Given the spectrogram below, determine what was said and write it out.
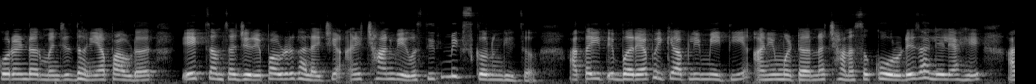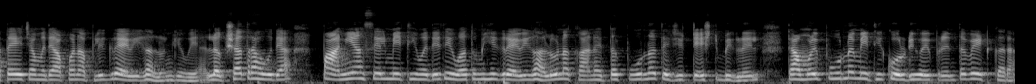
कोरेंडर म्हणजेच धनिया पावडर एक चमचा जिरे पावडर घालायची आणि छान व्यवस्थित मिक्स करून घ्यायचं. आता इथे बऱ्यापैकी आपली मेथी आणि मटरना छान असं कोरडे झालेले आहे. आता याच्यामध्ये आपण आपली ग्रॅव्ही घालून घेऊया. लक्षात राहू द्या पाणी असेल मेथीमध्ये तेव्हा तुम्ही ही ग्रॅव्ही घालू नका नाहीतर पूर्ण त्याची टेस्ट बिघडेल. त्यामुळे पूर्ण मेथी कोरडी होईपर्यंत वेट करा.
